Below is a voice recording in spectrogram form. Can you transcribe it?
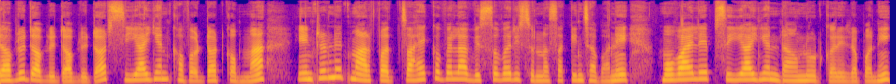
डब्लुडब्लुडब्लु डट सिआइएन खबर डट कममा इन्टरनेट मार्फत चाहेको बेला विश्वभरि सुन्न सकिन्छ भने मोबाइल एप सिआइएन डाउनलोड गरेर पनि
